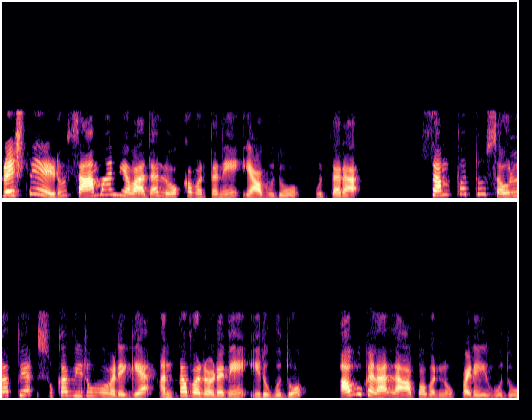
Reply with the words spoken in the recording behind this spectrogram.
ಪ್ರಶ್ನೆ ಎರಡು, ಸಾಮಾನ್ಯವಾದ ಲೋಕವರ್ತನೆ ಯಾವುದು? ಉತ್ತರ, ಸಂಪತ್ತು, ಸೌಲಭ್ಯ, ಸುಖವಿರುವವರೆಗೆ ಅಂಥವರೊಡನೆ ಇರುವುದು, ಅವುಗಳ ಲಾಭವನ್ನು ಪಡೆಯುವುದು.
